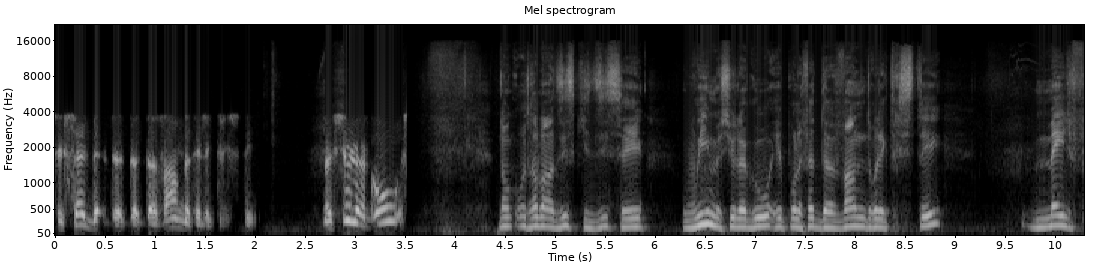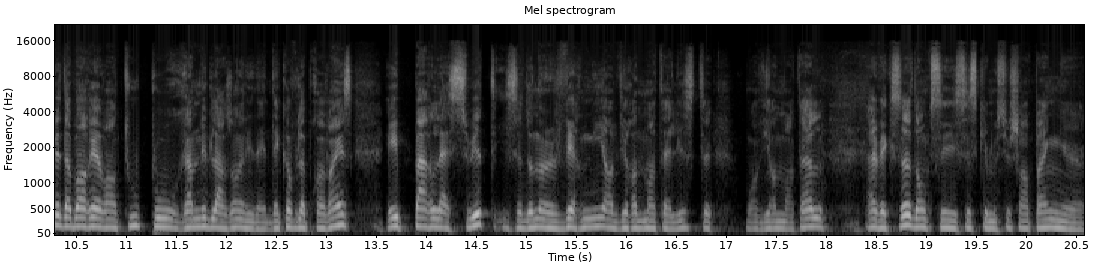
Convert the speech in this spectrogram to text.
c'est celle de, vendre notre électricité. Monsieur Legault. Donc, autrement dit, ce qu'il dit, c'est oui, Monsieur Legault est pour le fait de vendre l'électricité, mais il fait d'abord et avant tout pour ramener de l'argent dans les, coffres de la province. Et par la suite, il se donne un vernis environnementaliste ou environnemental avec ça. Donc, c'est ce que M. Champagne. Euh,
